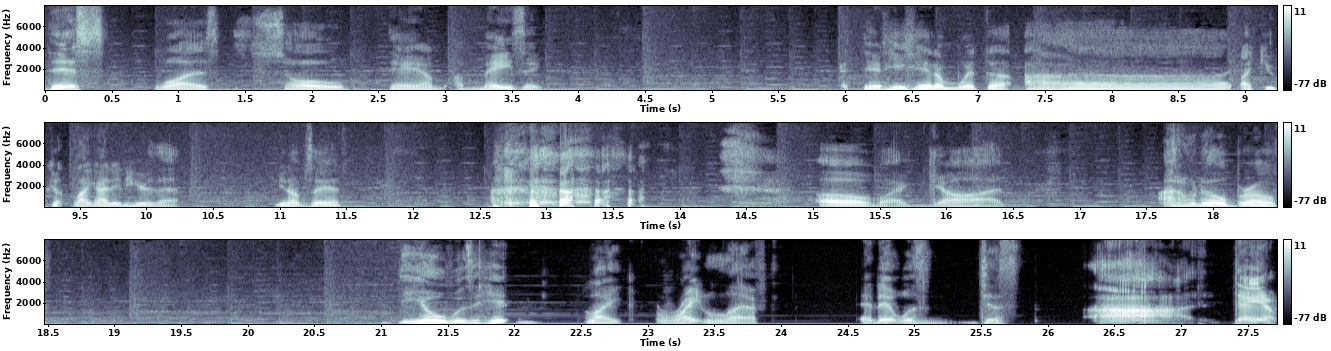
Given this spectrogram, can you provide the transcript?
This was so damn amazing. Did he hit him with the ah? Like you could, like I didn't hear that. You know what I'm saying? oh my god. I don't know, bro. Dio was hitting like right and left, and it was just ah damn.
